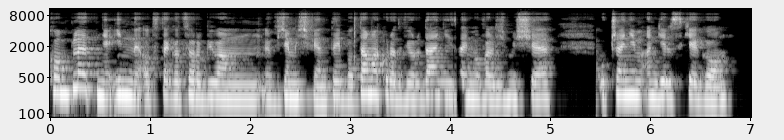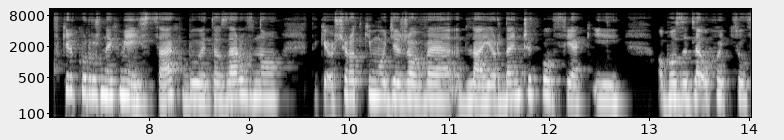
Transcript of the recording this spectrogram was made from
kompletnie inny od tego, co robiłam w Ziemi Świętej, bo tam akurat w Jordanii zajmowaliśmy się uczeniem angielskiego w kilku różnych miejscach. Były to zarówno takie ośrodki młodzieżowe dla Jordańczyków, jak i obozy dla uchodźców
